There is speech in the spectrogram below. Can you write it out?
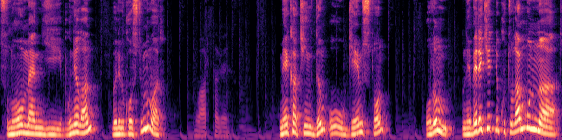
Snowman Yi. Bu ne lan? Böyle bir kostüm mü var? Var tabi. Mecha Kingdom. Oo Gemstone. Oğlum ne bereketli kutu lan bunlar.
